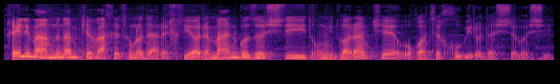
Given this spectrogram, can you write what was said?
خیلی ممنونم که وقتتون رو در اختیار من گذاشتید. امیدوارم که اوقات خوبی رو داشته باشید.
